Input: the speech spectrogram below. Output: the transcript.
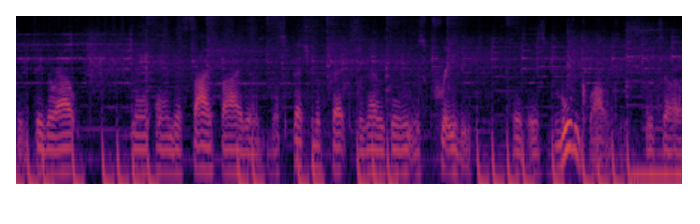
to figure out. And the sci-fi, the, the special effects and everything is crazy. It, it's movie quality. It's uh,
